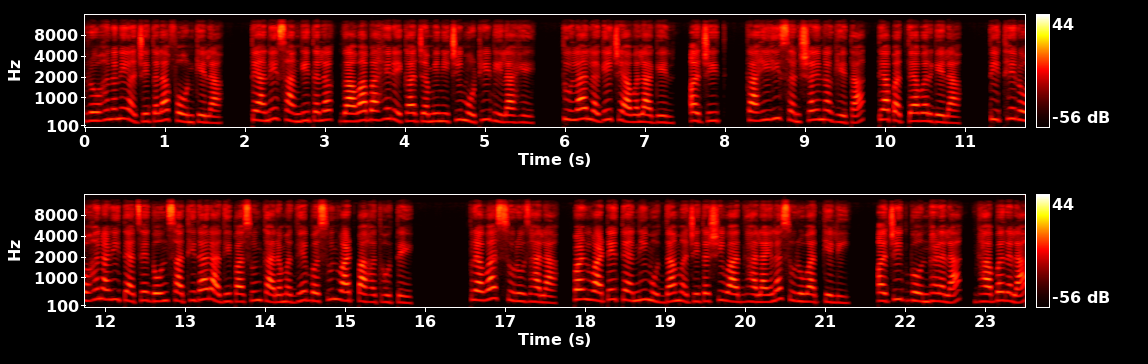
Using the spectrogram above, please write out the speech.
रोहनने अजितला फोन केला. त्याने सांगितलं गावाबाहेर एका जमिनीची मोठी डील आहे. तुला लगेच यावं लागेल. अजित काहीही संशय न घेता त्या पत्त्यावर गेला. तिथे रोहन आणि त्याचे दोन साथीदार आधीपासून कारमध्ये बसून वाट पाहत होते. प्रवास सुरू झाला पण वाटेत त्यांनी मुद्दाम अजितशी वाद घालायला सुरुवात केली. अजित गोंधळला घाबरला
